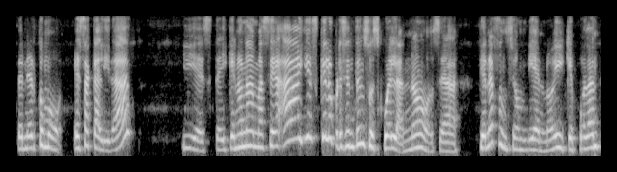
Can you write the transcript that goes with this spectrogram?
tener como esa calidad y este, y que no nada más sea, ay, es que lo presenta en su escuela, no, o sea, tiene función bien, ¿no? Y que puedan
